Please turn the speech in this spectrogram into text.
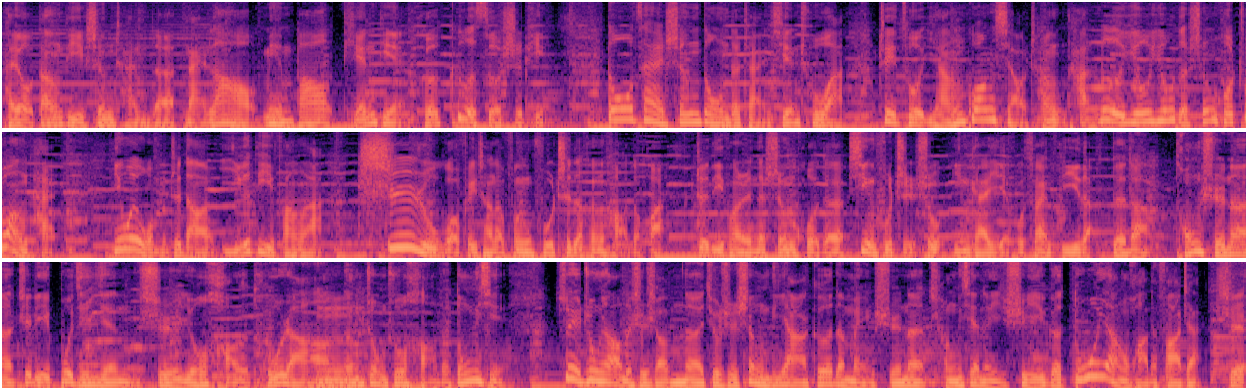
还有当地生产的奶酪、面包、甜点和各色食品，都在生动的展现出啊这座阳光小城它乐悠悠的生活状态。因为我们知道一个地方啊吃如果非常的丰富，吃的很好的话，这地方人的生活的幸福指数应该也不算低的。对的，同时呢，这里不仅仅是有好的土壤，能种出好的东西，最重要的是什么呢？就是圣地亚哥的美食呢，呈现的是一个多样化的发展。是，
